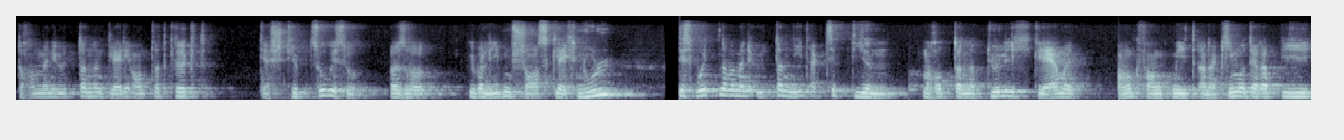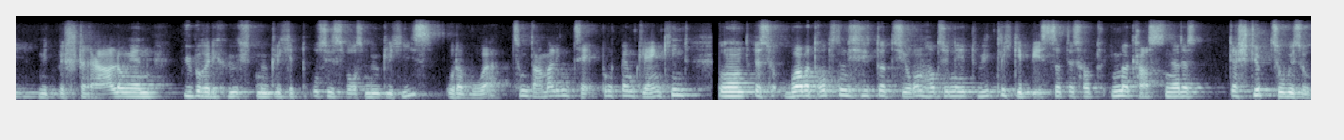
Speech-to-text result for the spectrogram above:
Da haben meine Eltern dann gleich die Antwort gekriegt, der stirbt sowieso. Also Überlebenschance gleich null. Das wollten aber meine Eltern nicht akzeptieren. Man hat dann natürlich gleich einmal angefangen mit einer Chemotherapie, mit Bestrahlungen, überall die höchstmögliche Dosis, was möglich ist oder war zum damaligen Zeitpunkt beim Kleinkind. Und es war aber trotzdem, die Situation hat sich nicht wirklich gebessert. Es hat immer Kassen, ja, der stirbt sowieso.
